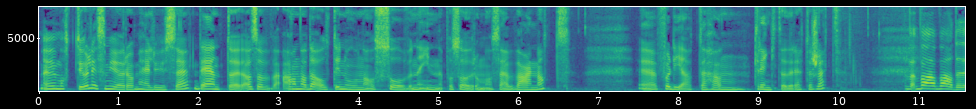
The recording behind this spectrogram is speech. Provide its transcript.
Men vi måtte jo liksom gjøre om hele huset. Endte, altså, han hadde alltid noen av oss sovende inne på soverommet hos seg hver natt. Eh, fordi at han trengte det, rett og slett. Hva var det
